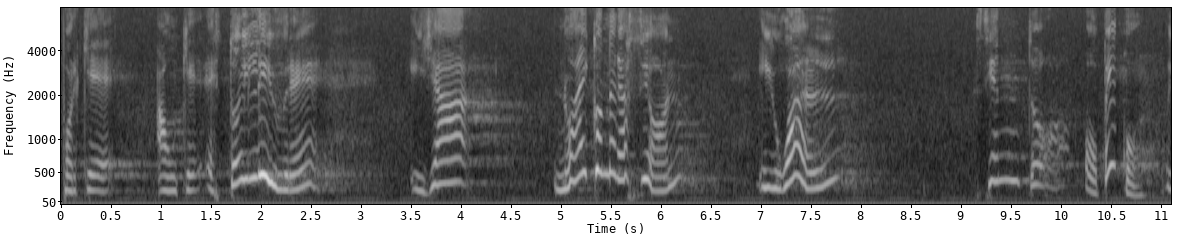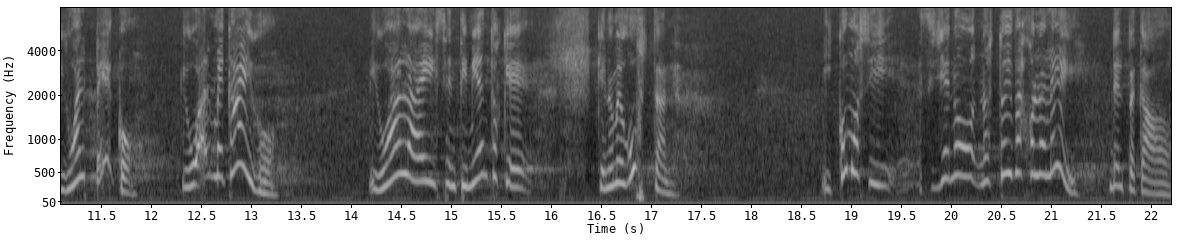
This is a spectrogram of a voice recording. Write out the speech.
Porque aunque estoy libre y ya no hay condenación, igual siento o peco, igual peco, igual me caigo. igual hay sentimientos que, que no me gustan. ¿Y cómo si, si ya no, no estoy bajo la ley del pecado?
